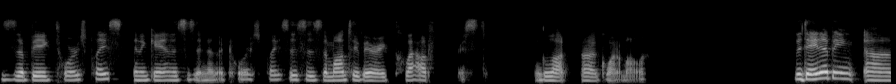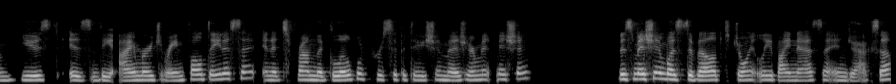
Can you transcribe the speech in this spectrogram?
This is a big tourist place. And again, this is another tourist place. This is the Monteverde Cloud Forest in uh, Guatemala. The data being um, used is the IMERG rainfall dataset, and it's from the Global Precipitation Measurement Mission. This mission was developed jointly by NASA and JAXA,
